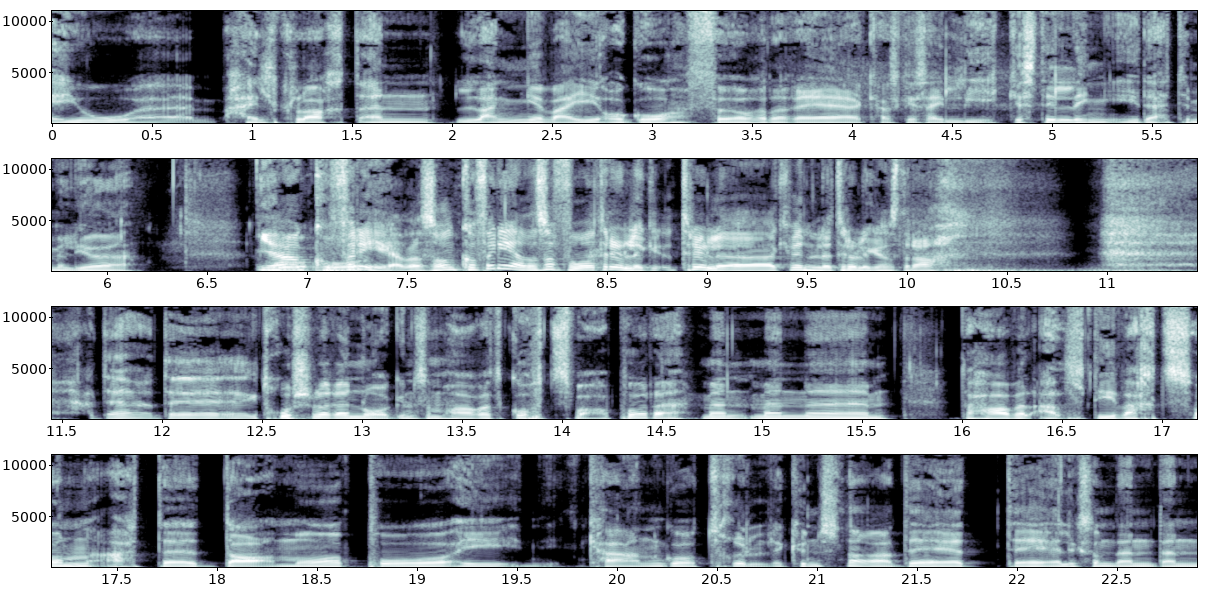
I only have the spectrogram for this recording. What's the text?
er jo eh, helt klart en lang vei å gå før det er hva skal jeg si, likestilling i dette miljøet. Ja, Og- hvorfor er det sånn? Hvorfor er det så få trylle, trylle, kvinnelige tryllekunstnere? Det, det, jeg tror ikke det er noen som har et godt svar på det. Men, men eh, det har vel alltid vært sånn at uh, damer på i, hva angår tryllekunstnere, det er, det er liksom den, den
